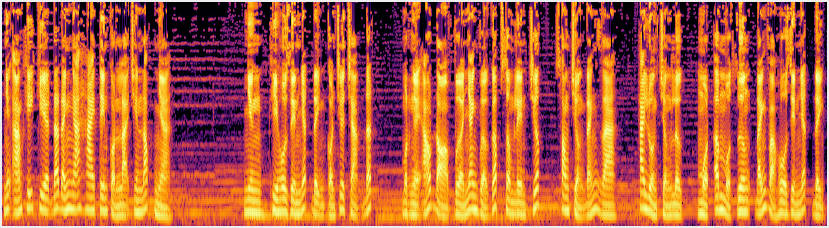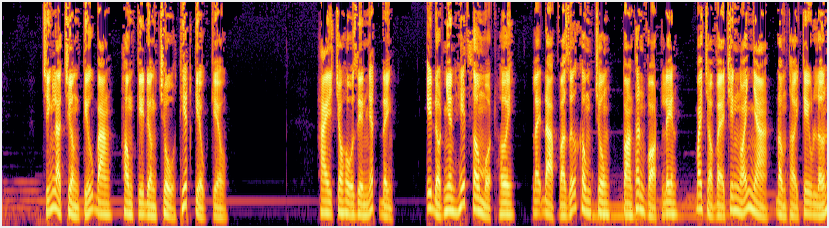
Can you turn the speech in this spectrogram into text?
những ám khí kia đã đánh ngã hai tên còn lại trên nóc nhà. Nhưng khi Hồ Diên nhất định còn chưa chạm đất, một người áo đỏ vừa nhanh vừa gấp xông lên trước, song trưởng đánh ra, hai luồng trường lực, một âm một dương đánh vào Hồ Diên nhất định, chính là trưởng Tiếu Bang Hồng Kỳ Đường chủ Thiết Kiều Kiều. Hay cho Hồ Diên nhất định, y đột nhiên hít sâu một hơi, lại đạp vào giữa không trung, toàn thân vọt lên, bay trở về trên ngói nhà, đồng thời kêu lớn:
